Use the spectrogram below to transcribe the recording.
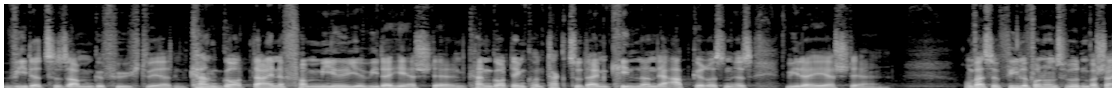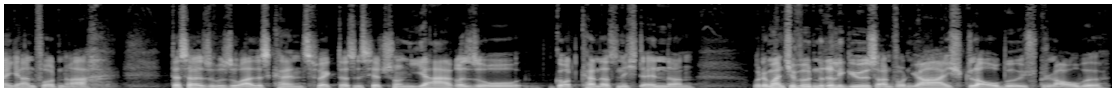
wieder zusammengefügt werden? Kann Gott deine Familie wiederherstellen? Kann Gott den Kontakt zu deinen Kindern, der abgerissen ist, wiederherstellen? Und weißt du, viele von uns würden wahrscheinlich antworten, ach, das hat sowieso alles keinen Zweck, das ist jetzt schon Jahre so, Gott kann das nicht ändern. Oder manche würden religiös antworten, ja, ich glaube, ich glaube.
